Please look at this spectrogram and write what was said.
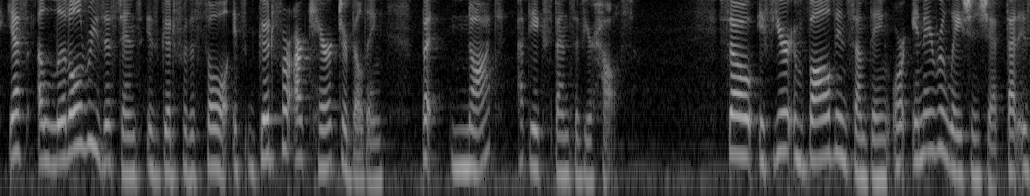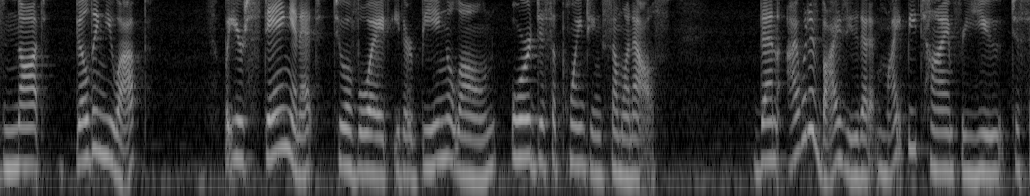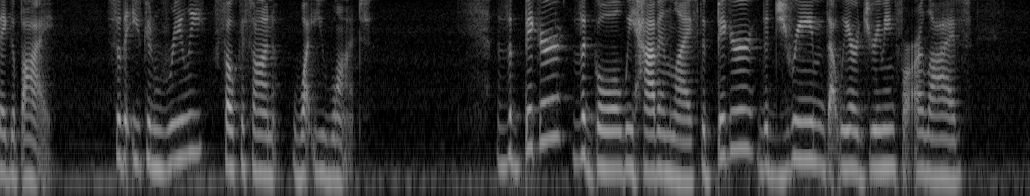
Yes, a little resistance is good for the soul, it's good for our character building, but not at the expense of your health. So, if you're involved in something or in a relationship that is not building you up, but you're staying in it to avoid either being alone or disappointing someone else, then I would advise you that it might be time for you to say goodbye so that you can really focus on what you want. The bigger the goal we have in life, the bigger the dream that we are dreaming for our lives,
